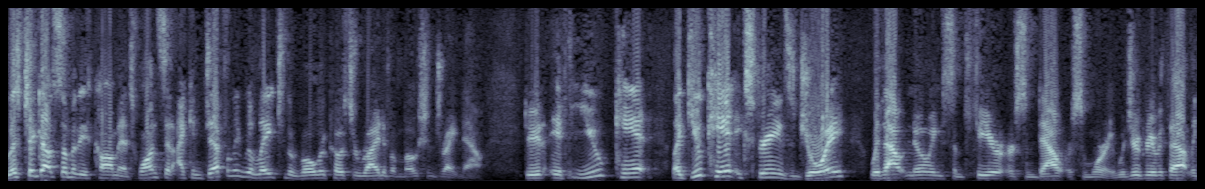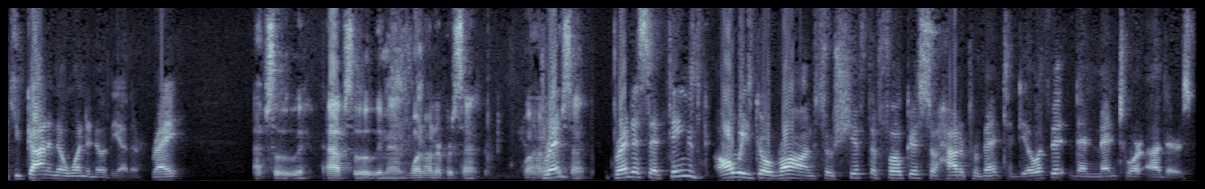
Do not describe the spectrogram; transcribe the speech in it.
Let's check out some of these comments. One said, I can definitely relate to the roller coaster ride of emotions right now. Dude, if you can't, like, you can't experience joy without knowing some fear or some doubt or some worry. Would you agree with that? Like, you've got to know one to know the other, right? Absolutely. Absolutely, man. 100%. 100%. Brent, Brenda said things always go wrong, so shift the focus so how to prevent to deal with it, then mentor others.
